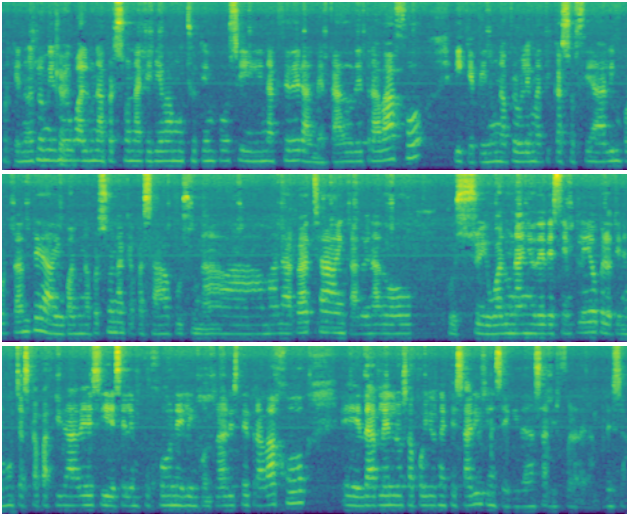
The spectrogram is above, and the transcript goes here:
Porque no es lo mismo igual una persona que lleva mucho tiempo sin acceder al mercado de trabajo y que tiene una problemática social importante a igual una persona que ha pasado pues una mala racha, ha encadenado pues igual un año de desempleo, pero tiene muchas capacidades y es el empujón el encontrar este trabajo, eh, darle los apoyos necesarios y enseguida salir fuera de la empresa.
